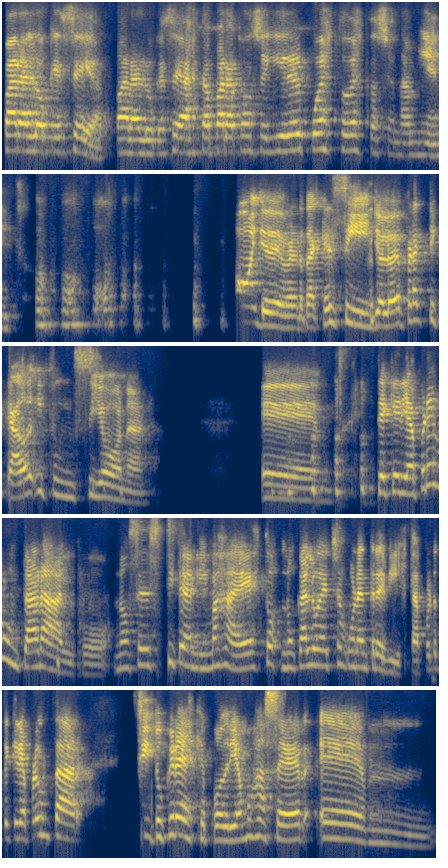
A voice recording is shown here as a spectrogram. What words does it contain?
Para lo que sea, para lo que sea, hasta para conseguir el puesto de estacionamiento. Oye, de verdad que sí, yo lo he practicado y funciona. Eh, te quería preguntar algo, no sé si te animas a esto, nunca lo he hecho en una entrevista, pero te quería preguntar si tú crees que podríamos hacer em,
